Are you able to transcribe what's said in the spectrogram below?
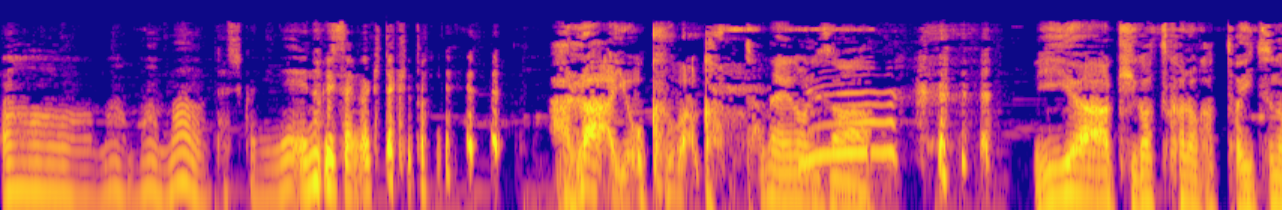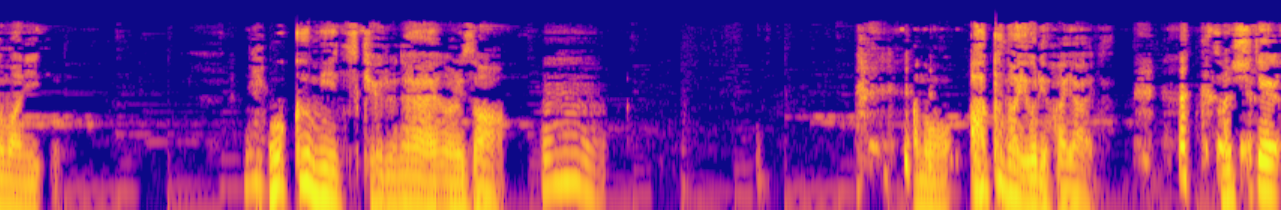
ら。ああ、まあまあまあ、確かにね、えのりさんが来たけどね。あら、よくわかったね、のりさん。いやー、気がつかなかった、いつの間に。ねよく見つけるね、のりさん。うん。あの、悪魔より早い。そして、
